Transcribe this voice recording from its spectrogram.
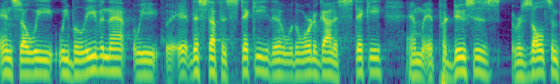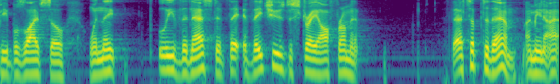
And so we we believe in that. We it, this stuff is sticky. The the Word of God is sticky, and it produces results in people's lives. So when they leave the nest, if they if they choose to stray off from it, that's up to them. I mean, I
